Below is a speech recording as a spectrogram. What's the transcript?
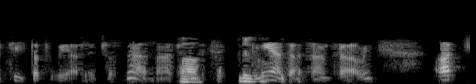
እቲ ተጥዊያለች ስናሳት ሚያዛ ሳንትራዊ አች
